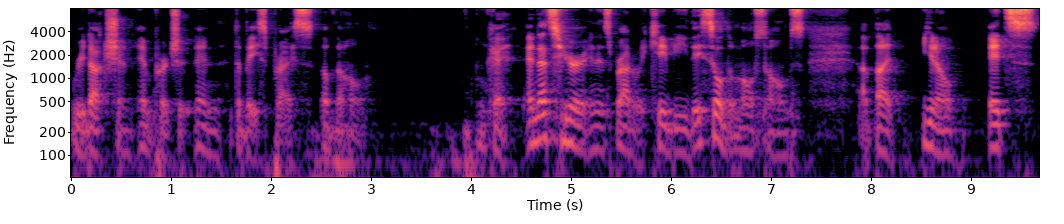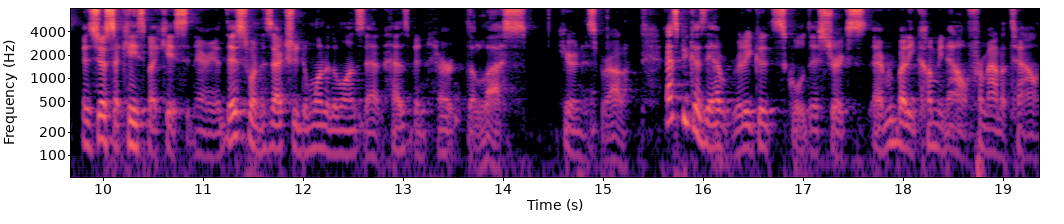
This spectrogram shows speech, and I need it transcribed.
reduction in purchase in the base price of the home. Okay, and that's here in its Broadway KB. They sold the most homes, uh, but you know it's it's just a case by case scenario. This one is actually the one of the ones that has been hurt the less here in Inspirada. That's because they have really good school districts. Everybody coming out from out of town,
